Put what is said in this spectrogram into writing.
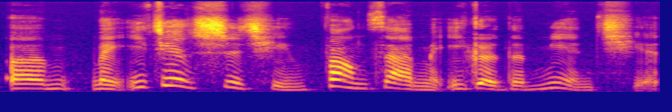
呃每一件事情放在每一个人的面前，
